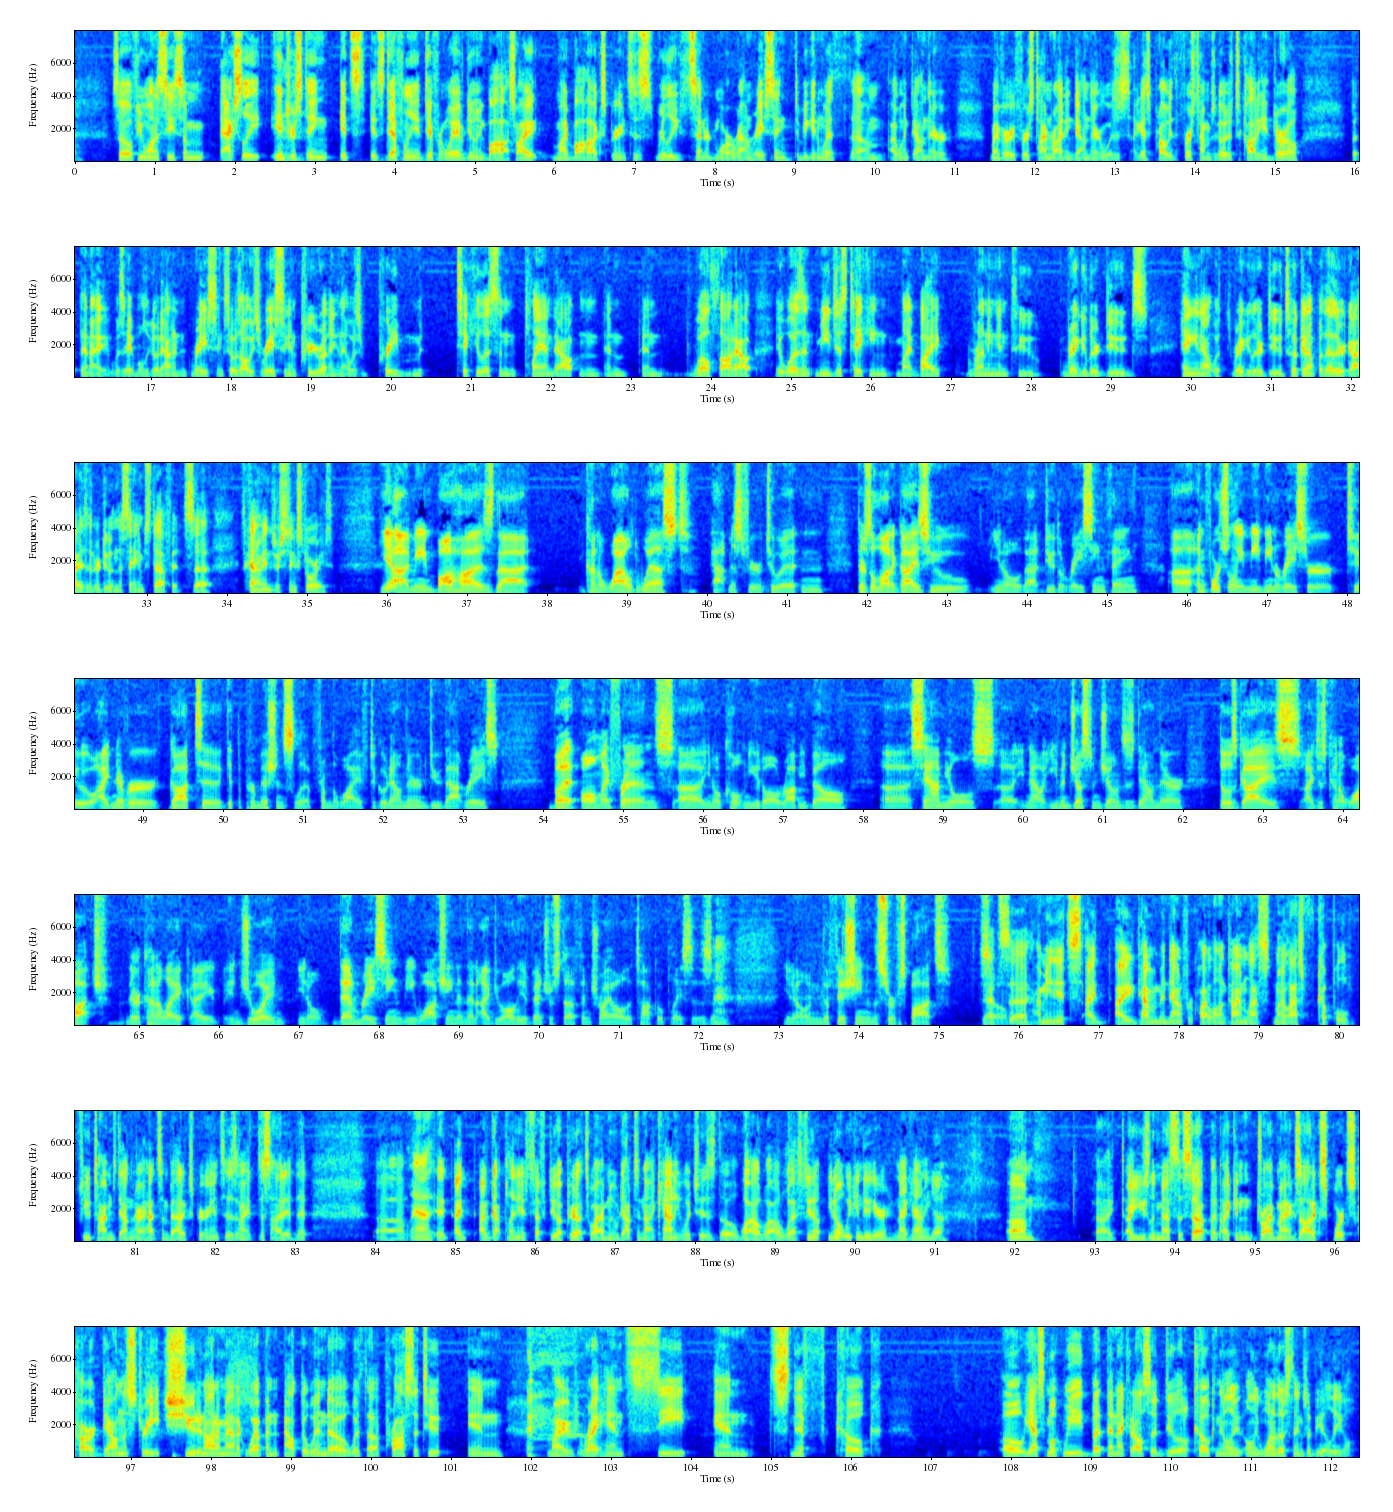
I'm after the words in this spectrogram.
So if you want to see some actually interesting, it's it's definitely a different way of doing Baja. So I my Baja experience is really centered more around racing to begin with. Um, I went down there. My very first time riding down there was, I guess, probably the first time was go to Tecate Enduro, but then I was able to go down and racing. So it was always racing and pre-running, and that was pretty meticulous and planned out and and and well thought out. It wasn't me just taking my bike, running into regular dudes hanging out with regular dudes, hooking up with other guys that are doing the same stuff. It's uh, it's kind of interesting stories. Yeah, I mean Baja is that kind of wild west atmosphere to it, and there's a lot of guys who you know that do the racing thing. Uh, unfortunately, me being a racer too, I never got to get the permission slip from the wife to go down there and do that race. But all my friends, uh, you know, Colton Udall, Robbie Bell, uh, Samuels, uh, now even Justin Jones is down there. Those guys, I just kind of watch. They're kind of like I enjoy, you know, them racing, me watching, and then I do all the adventure stuff and try all the taco places and, you know, and the fishing and the surf spots. That's so, uh, I mean it's I I haven't been down for quite a long time. Last my last couple few times down there I had some bad experiences and I decided that um, yeah, it, I I've got plenty of stuff to do up here. That's why I moved out to Nye County, which is the wild wild west. You know you know what we can do here, in Nye County? yeah, Um, I, I usually mess this up, but I can drive my exotic sports car down the street, shoot an automatic weapon out the window with a prostitute in my right hand seat, and sniff coke. Oh yeah, smoke weed, but then I could also do a little coke, and the only only one of those things would be illegal.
